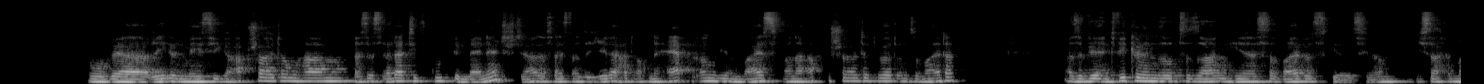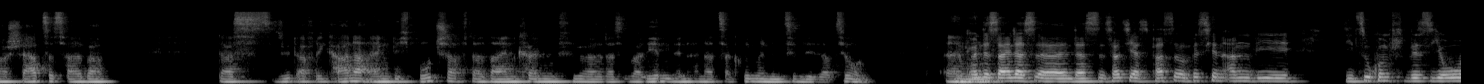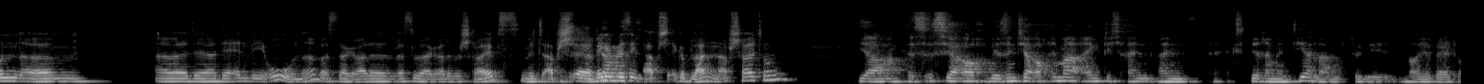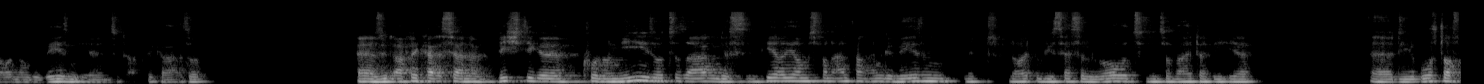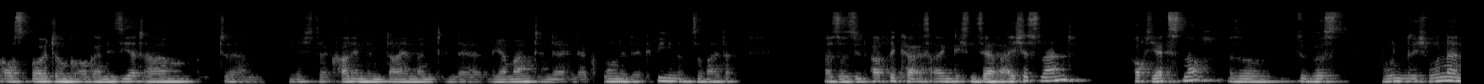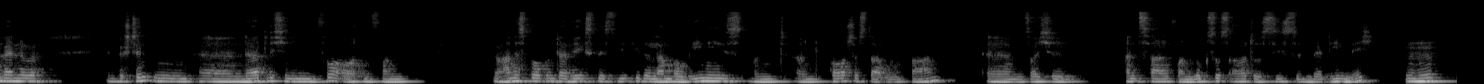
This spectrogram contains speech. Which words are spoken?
wo wir regelmäßige Abschaltungen haben. Das ist relativ gut gemanagt. Ja? Das heißt also, jeder hat auch eine App irgendwie und weiß, wann er abgeschaltet wird und so weiter. Also wir entwickeln sozusagen hier Survival Skills. Ja. Ich sage immer scherzeshalber, dass Südafrikaner eigentlich Botschafter sein können für das Überleben in einer zerkrümelnden Zivilisation. Ähm, könnte es sein, dass, äh, dass es hört sich jetzt fast so ein bisschen an wie die Zukunftsvision ähm, äh, der, der NWO, ne? was da gerade, was du da gerade beschreibst, mit Absch äh, regelmäßigen Absch geplanten Abschaltungen? Ja, es ist ja auch, wir sind ja auch immer eigentlich ein, ein Experimentierland für die neue Weltordnung gewesen hier in Südafrika. Also äh, Südafrika ist ja eine wichtige Kolonie sozusagen des Imperiums von Anfang an gewesen, mit Leuten wie Cecil Rhodes und so weiter, die hier äh, die Rohstoffausbeutung organisiert haben. Ähm, nicht der Cullinan Diamond, in der Diamant in der, in der Krone der Queen und so weiter. Also Südafrika ist eigentlich ein sehr reiches Land, auch jetzt noch. Also du wirst dich wundern, wenn du in bestimmten äh, nördlichen Vororten von Johannesburg unterwegs bist, wie viele Lamborghinis und, und Porsches da rumfahren. Ähm, solche Anzahl von Luxusautos siehst du in Berlin nicht. Mhm.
